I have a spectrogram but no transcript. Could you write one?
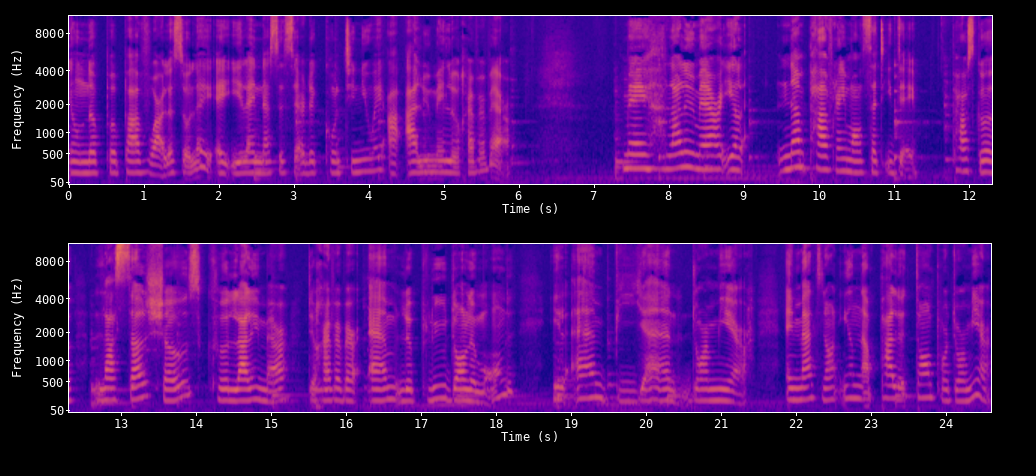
il ne peut pas voir le soleil et il est nécessaire de continuer à allumer le réverbère. Mais la lumière, il n'aime pas vraiment cette idée parce que la seule chose que la lumière de réverbère aime le plus dans le monde, il aime bien dormir. Et maintenant, il n'a pas le temps pour dormir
